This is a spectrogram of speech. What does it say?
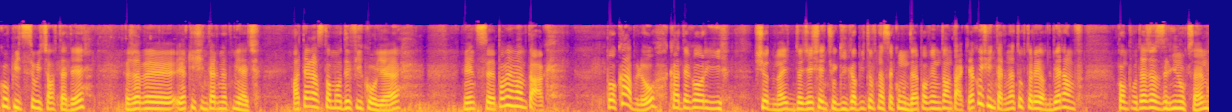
kupić Switcha wtedy, żeby jakiś internet mieć. A teraz to modyfikuję. Więc powiem Wam tak. Po kablu kategorii 7 do 10 gigabitów na sekundę powiem Wam tak. Jakość internetu, który odbieram w komputerze z Linuxem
